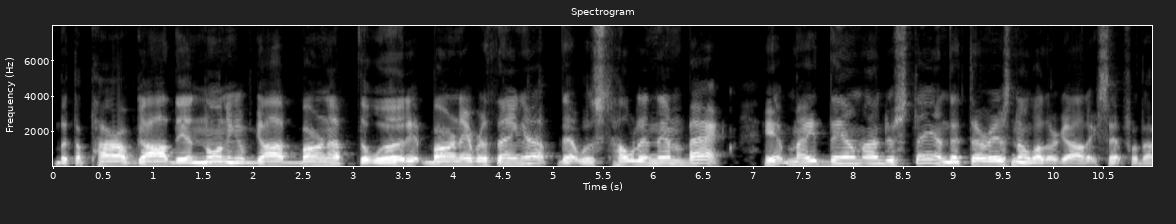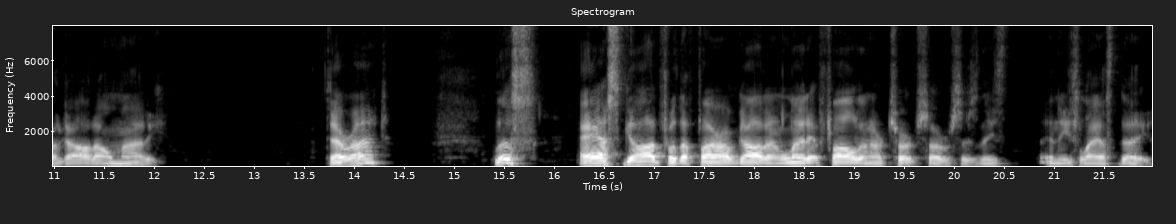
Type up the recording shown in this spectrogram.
but the power of God, the anointing of God, burned up the wood. It burned everything up that was holding them back. It made them understand that there is no other God except for the God Almighty. Is that right? Let's ask God for the fire of God and let it fall in our church services these in these last days.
